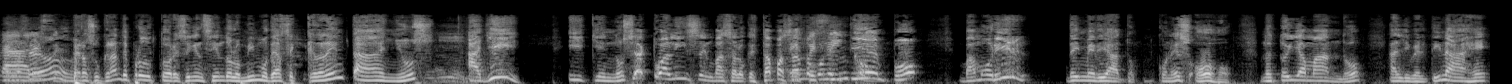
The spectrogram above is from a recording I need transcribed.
Claro. Pero sus grandes productores siguen siendo los mismos de hace 30 años allí. Y quien no se actualice en base a lo que está pasando con el F5. tiempo, va a morir de inmediato. Con eso, ojo, no estoy llamando al libertinaje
